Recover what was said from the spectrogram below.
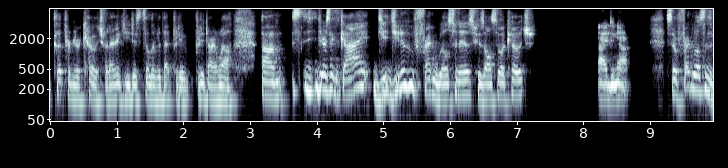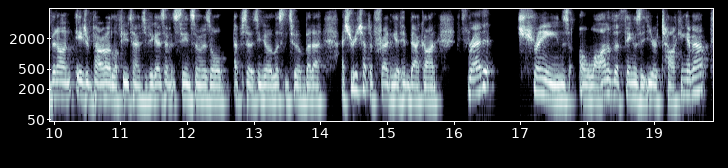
a, clip from your coach, but I think you just delivered that pretty pretty darn well. Um, there's a guy. Do, do you know who Fred Wilson is? Who's also a coach? I do not. So Fred Wilson's been on Agent Power Huddle a few times. If you guys haven't seen some of his old episodes, you can go listen to him. But uh, I should reach out to Fred and get him back on. Fred trains a lot of the things that you're talking about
